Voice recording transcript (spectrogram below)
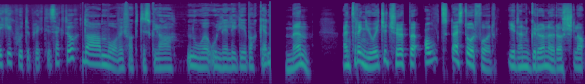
ikke-kvotepliktig sektor. Da må vi faktisk la noe olje ligge i bakken. Men en trenger jo ikke kjøpe alt de står for i den grønne rørsla.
